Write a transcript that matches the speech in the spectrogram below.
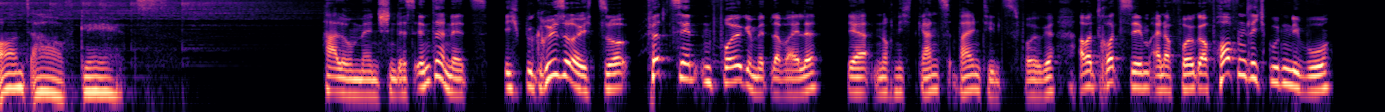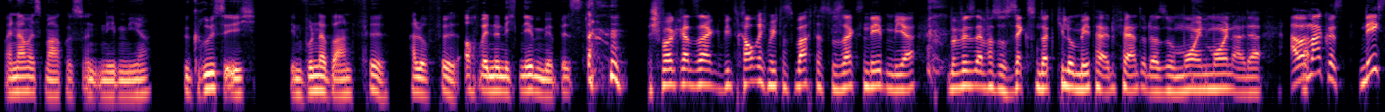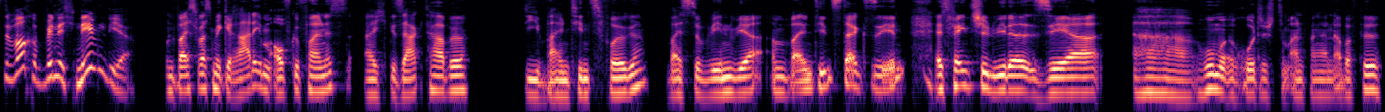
und auf geht's. Hallo Menschen des Internets. Ich begrüße euch zur 14. Folge mittlerweile, der noch nicht ganz Valentinsfolge, aber trotzdem einer Folge auf hoffentlich gutem Niveau. Mein Name ist Markus und neben mir begrüße ich den wunderbaren Phil. Hallo Phil, auch wenn du nicht neben mir bist. Ich wollte gerade sagen, wie traurig mich das macht, dass du sagst neben mir, aber wir sind einfach so 600 Kilometer entfernt oder so. Moin, moin, Alter. Aber Markus, nächste Woche bin ich neben dir. Und weißt du, was mir gerade eben aufgefallen ist, als ich gesagt habe, die Valentinsfolge? Weißt du, wen wir am Valentinstag sehen? Es fängt schon wieder sehr ah, homoerotisch zum Anfang an, aber Phil,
